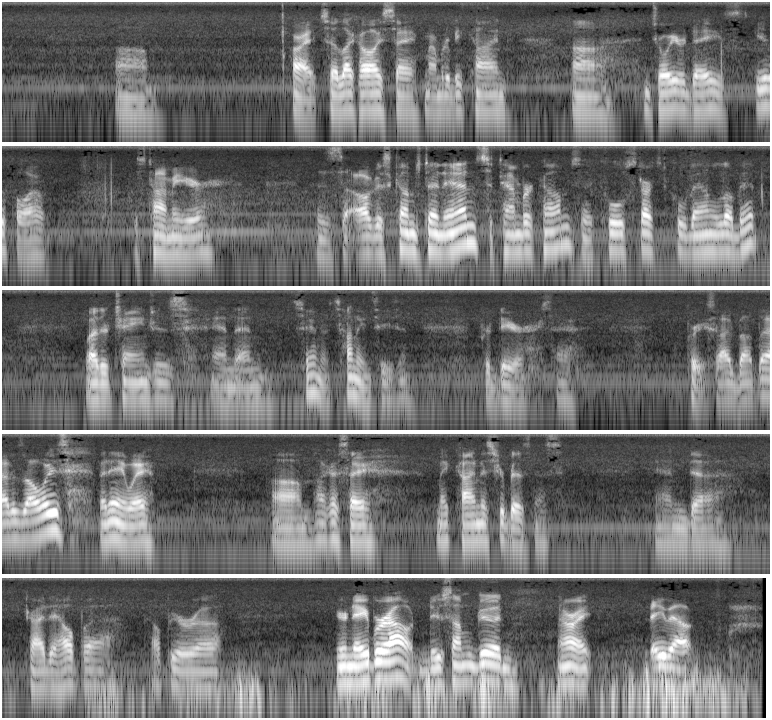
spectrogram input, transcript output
Um, all right, so like I always say, remember to be kind. Uh, enjoy your days. It's beautiful out this time of year. As August comes to an end, September comes, it cool starts to cool down a little bit. Weather changes, and then soon it's hunting season for deer. So pretty excited about that as always. But anyway, um, like I say, make kindness your business and uh, try to help uh, help your uh, your neighbor out and do something good. All right, Dave out.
